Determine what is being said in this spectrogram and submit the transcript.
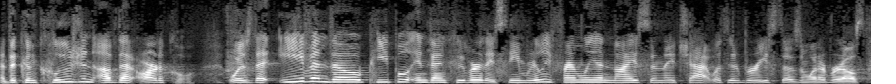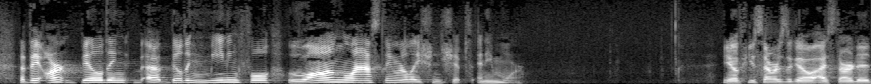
And the conclusion of that article was that even though people in Vancouver, they seem really friendly and nice and they chat with their baristas and whatever else, that they aren't building, uh, building meaningful, long lasting relationships anymore. You know, a few summers ago, I started,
